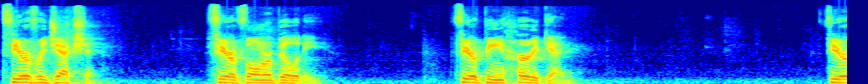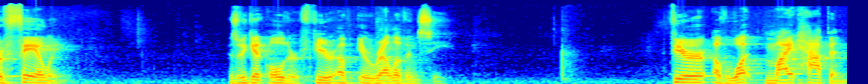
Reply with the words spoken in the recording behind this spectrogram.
Fear of rejection, fear of vulnerability, fear of being hurt again, fear of failing. As we get older, fear of irrelevancy, fear of what might happen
